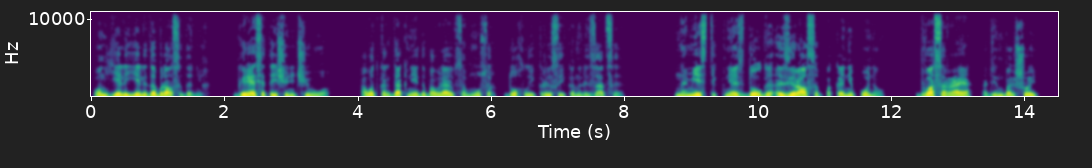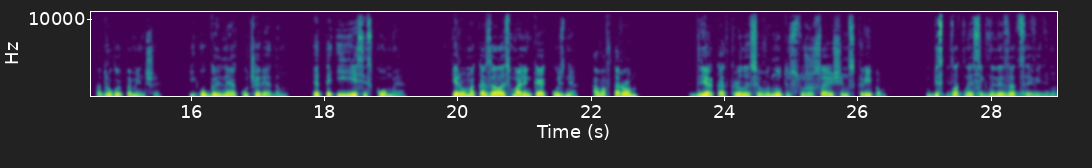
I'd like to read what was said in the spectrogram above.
Он еле-еле добрался до них. Грязь — это еще ничего. А вот когда к ней добавляются мусор, дохлые крысы и канализация... На месте князь долго озирался, пока не понял. Два сарая, один большой, а другой поменьше, и угольная куча рядом. Это и есть искомое. В первом оказалась маленькая кузня, а во втором... Дверка открылась внутрь с ужасающим скрипом. Бесплатная сигнализация, видимо.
